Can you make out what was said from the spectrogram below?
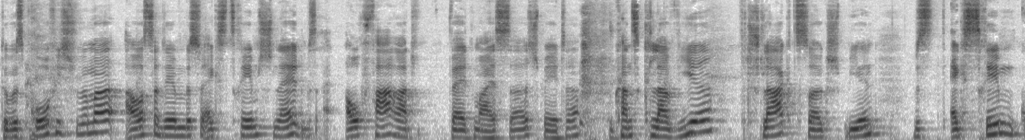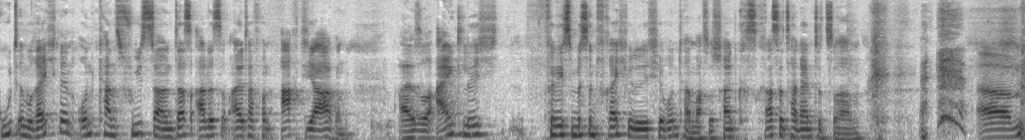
du bist Profischwimmer, außerdem bist du extrem schnell, du bist auch Fahrradweltmeister später, du kannst Klavier, Schlagzeug spielen, bist extrem gut im Rechnen und kannst Freestyle und das alles im Alter von acht Jahren. Also eigentlich finde ich es ein bisschen frech, wie du dich hier runter machst. Du scheinst krasse Talente zu haben. Ähm,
